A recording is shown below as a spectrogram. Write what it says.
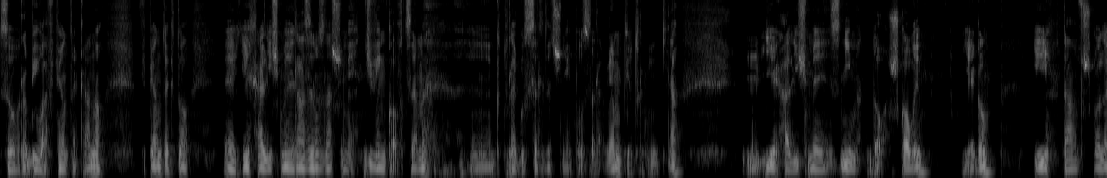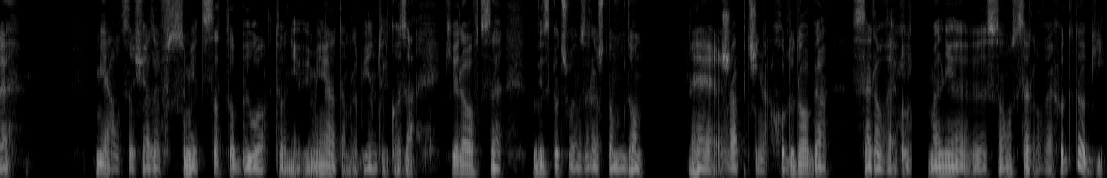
co robiła w piątek. Ano, w piątek to y, jechaliśmy razem z naszym dźwiękowcem, yy, którego serdecznie pozdrawiam, Piotr Minkina. Jechaliśmy z nim do szkoły jego i tam w szkole miał coś, ale w sumie co to było, to nie wiem. Ja tam robiłem tylko za kierowcę. Wyskoczyłem zresztą do e, żabci na hot doga serowego. Normalnie e, są serowe hot dogi.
